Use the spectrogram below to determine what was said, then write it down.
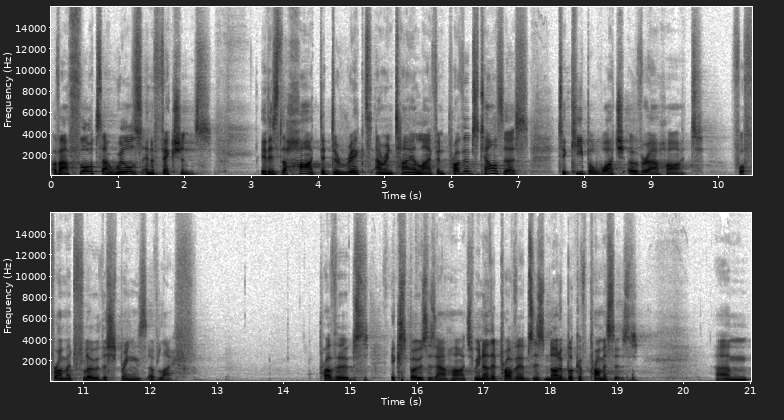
of our thoughts, our wills, and affections. It is the heart that directs our entire life. And Proverbs tells us to keep a watch over our heart, for from it flow the springs of life. Proverbs exposes our hearts. We know that Proverbs is not a book of promises. Um,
